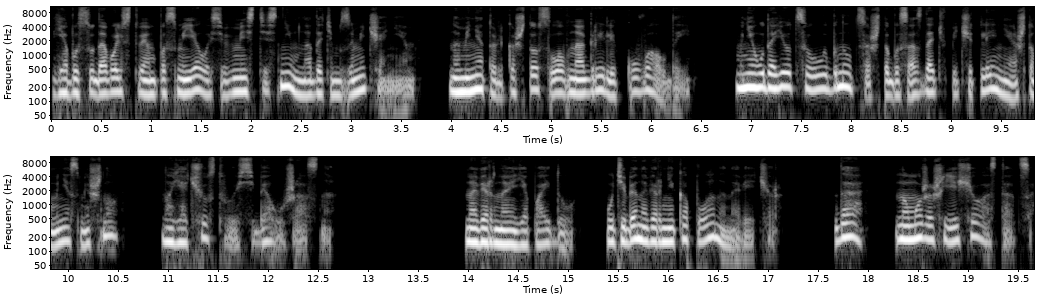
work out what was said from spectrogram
Я бы с удовольствием посмеялась вместе с ним над этим замечанием, но меня только что словно огрели кувалдой. Мне удается улыбнуться, чтобы создать впечатление, что мне смешно, но я чувствую себя ужасно. Наверное, я пойду. У тебя наверняка планы на вечер. Да, но можешь еще остаться.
